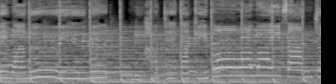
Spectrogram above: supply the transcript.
夏風悪い夢見果てた希望は湧い残像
